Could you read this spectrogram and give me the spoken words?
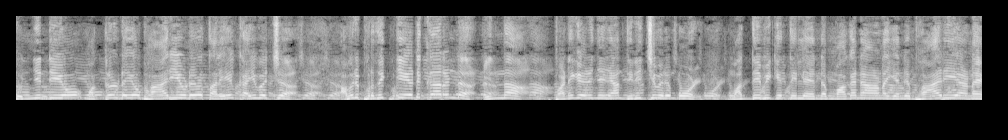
കുഞ്ഞിന്റെയോ മക്കളുടെയോ ഭാര്യയുടെയോ തലയിൽ കൈവച്ച് അവർ പ്രതിജ്ഞ എടുക്കാറുണ്ട്. ഇന്ന് പണി കഴിഞ്ഞ് ഞാൻ തിരിച്ചു വരുമ്പോൾ മദ്യപിക്കത്തില്ല എന്റെ മകനാണ് എന്റെ ഭാര്യയാണ്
